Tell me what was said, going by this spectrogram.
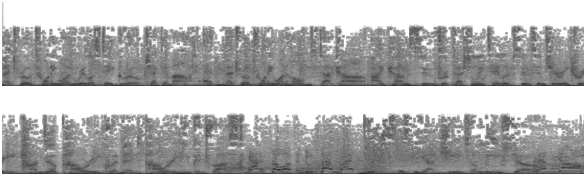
Metro 21 Real Estate Group. Check them out at metro21homes.com. Icon Suit, professionally tailored suits in Cherry Creek. Honda Power Equipment, power you can trust. I gotta show up and do something, right? This is the Aqib Talib Show. Let's go!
